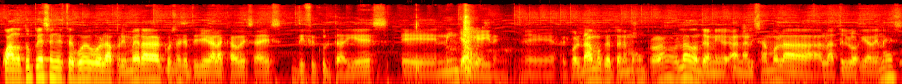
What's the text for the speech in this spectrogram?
cuando tú piensas en este juego, la primera cosa que te llega a la cabeza es dificultad y es eh, Ninja Gaiden. Eh, recordamos que tenemos un programa, ¿verdad? Donde analizamos la, la trilogía de NES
